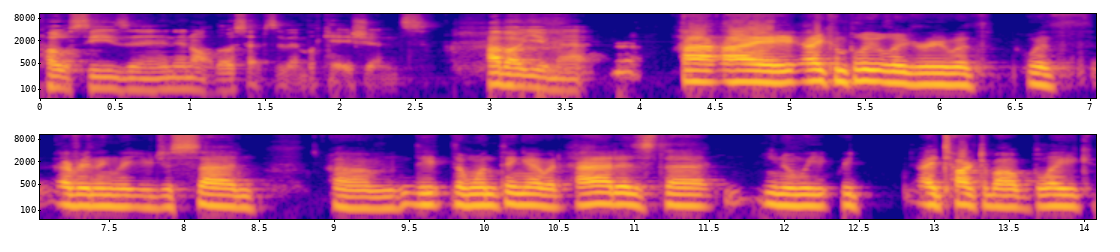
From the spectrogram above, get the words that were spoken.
postseason and all those types of implications. How about you, Matt? I I completely agree with with everything that you just said. Um, the the one thing I would add is that you know we we I talked about Blake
